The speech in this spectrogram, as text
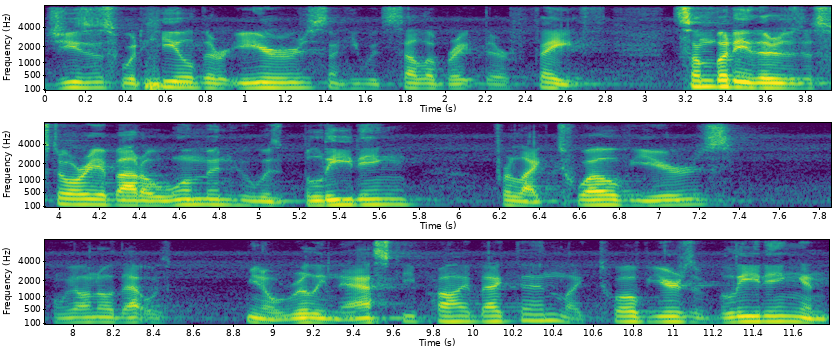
Jesus would heal their ears and he would celebrate their faith. Somebody, there's a story about a woman who was bleeding for like 12 years. And we all know that was you know, really nasty probably back then, like 12 years of bleeding, and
